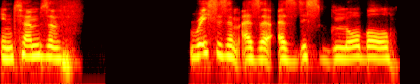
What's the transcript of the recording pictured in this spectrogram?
in terms of racism as, a, as this global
